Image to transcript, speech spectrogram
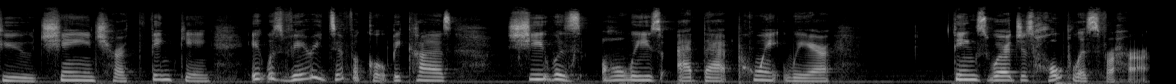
to change her thinking, it was very difficult because she was always at that point where things were just hopeless for her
